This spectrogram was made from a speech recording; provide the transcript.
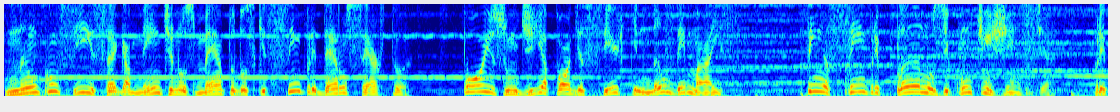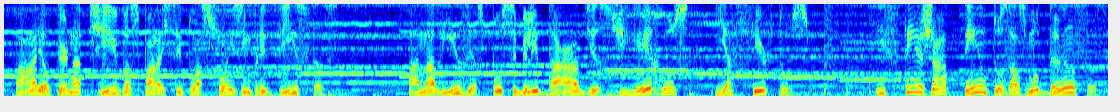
Não confie cegamente nos métodos que sempre deram certo, pois um dia pode ser que não dê mais. Tenha sempre planos de contingência. Prepare alternativas para as situações imprevistas. Analise as possibilidades de erros e acertos. Esteja atentos às mudanças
